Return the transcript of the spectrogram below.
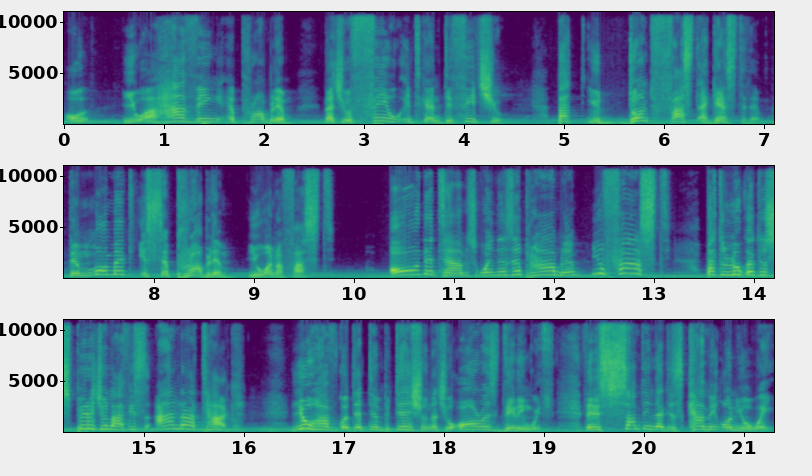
or you are having a problem that you feel it can defeat you, but you don't fast against them. The moment it's a problem, you want to fast. All the times when there's a problem, you fast. But look at your spiritual life is under attack. You have got a temptation that you're always dealing with. There is something that is coming on your way.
